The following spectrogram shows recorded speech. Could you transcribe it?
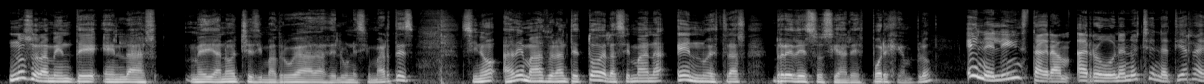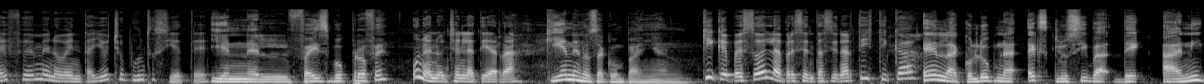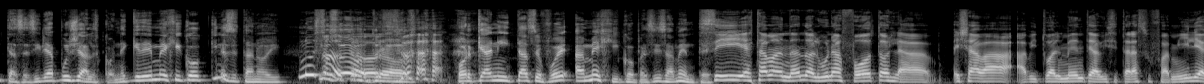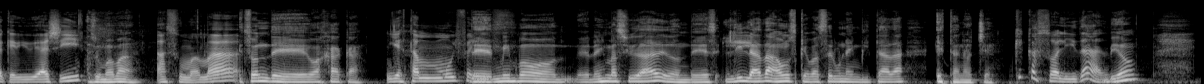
no solamente en las medianoches y madrugadas de lunes y martes, sino además durante toda la semana en nuestras redes sociales. Por ejemplo, en el Instagram, arroba una noche en la tierra FM 98.7. ¿Y en el Facebook, profe? Una noche en la tierra. ¿Quiénes nos acompañan? Quique Pesó en la presentación artística. En la columna exclusiva de Anita Cecilia Pujals con X de México, ¿quiénes están hoy? Nosotros. Porque Anita se fue a México, precisamente. Sí, está mandando algunas fotos. La, ella va habitualmente a visitar a su familia que vive allí. A su mamá. A su mamá. Son de Oaxaca. Y están muy felices. Del mismo, de la misma ciudad de donde es Lila Downs, que va a ser una invitada esta noche. Qué casualidad. ¿Vio?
